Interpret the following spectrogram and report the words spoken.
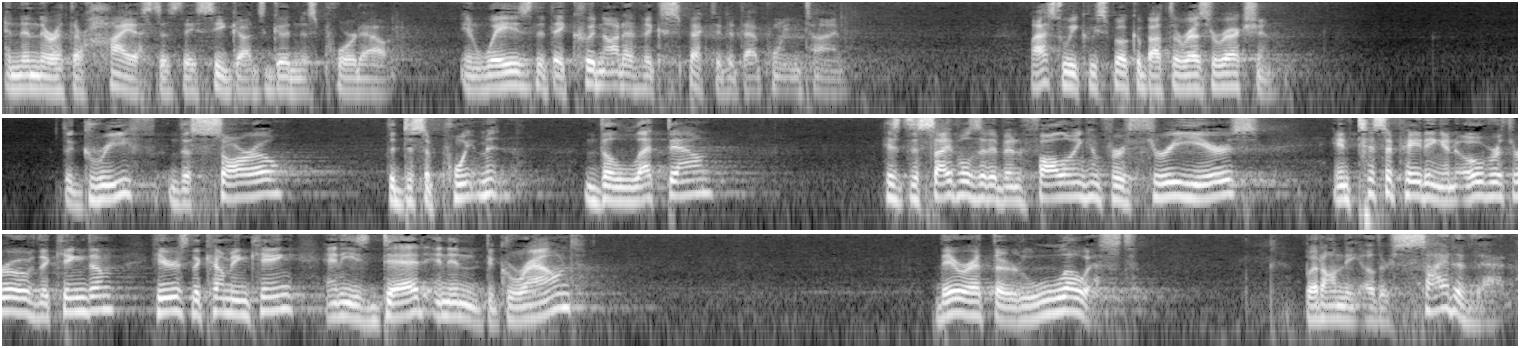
and then they're at their highest as they see God's goodness poured out in ways that they could not have expected at that point in time. Last week we spoke about the resurrection. The grief, the sorrow, the disappointment, the letdown. His disciples that had been following him for three years, anticipating an overthrow of the kingdom. Here's the coming king, and he's dead and in the ground. They were at their lowest. But on the other side of that,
